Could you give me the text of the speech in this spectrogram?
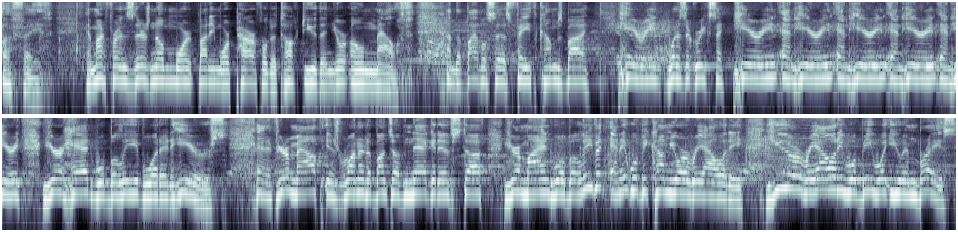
of faith. And my friends, there's nobody more powerful to talk to you than your own mouth. And the Bible says faith comes by hearing. What does the Greek say? Hearing and hearing and hearing and hearing and hearing. Your head will believe what it hears. And if your mouth is running a bunch of negative stuff, your mind will believe it and it will become your reality. Your reality will be what you embrace.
